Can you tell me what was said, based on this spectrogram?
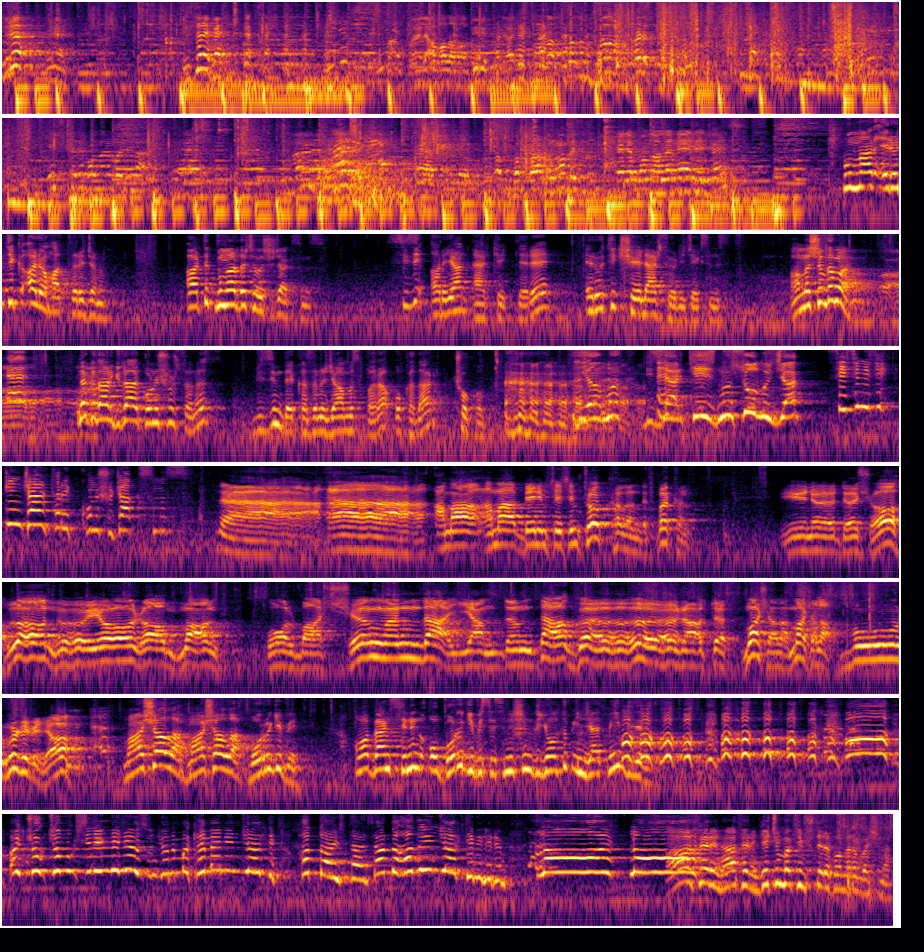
Yürü. Yürüsene be. Böyle havalı havalı yürü. Hadi sallan sallan sallan. Hadi. Geç telefonların başına. Pardon abi. Telefonlarla ne edeceğiz? Bunlar erotik alo hatları canım. Artık bunlarda çalışacaksınız. Sizi arayan erkeklere erotik şeyler söyleyeceksiniz. Anlaşıldı mı? Ne kadar güzel konuşursanız bizim de kazanacağımız para o kadar çok olur. İyi ama biz erkeğiz nasıl olacak? Sesinizi incelterek konuşacaksınız. Aa, aa, ama ama benim sesim çok kalındır bakın. Yine de şahlanıyor aman. Kol başında yandım da gıratı. Maşallah maşallah boru gibi ya. Maşallah maşallah boru gibi. Ama ben senin o boru gibi sesini şimdi yontup inceltmeyi bilirim. Ay çok çabuk sinirleniyorsun canım bak hemen inceldi. Hatta istersen daha da inceltebilirim. Lay lay. Aferin aferin geçin bakayım şu telefonların başına.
